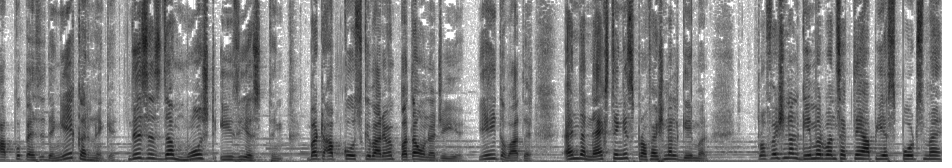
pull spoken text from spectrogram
आपको पैसे देंगे ये करने के। This is the most easiest thing but आपको उसके बारे में पता होना चाहिए। यही तो बात है। And the next thing is professional gamer professional gamer बन सकते हैं आप, ये स्पोर्ट्स में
